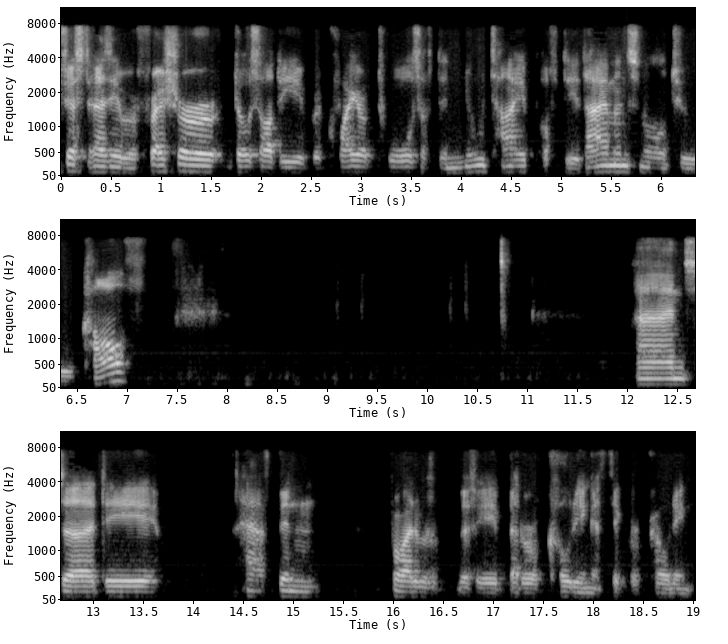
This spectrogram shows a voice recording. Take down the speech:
Just as a refresher, those are the required tools of the new type of the diamonds in order to carve. And uh, they have been provided with, with a better coating, a thicker coating.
